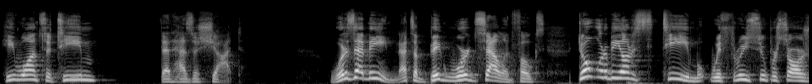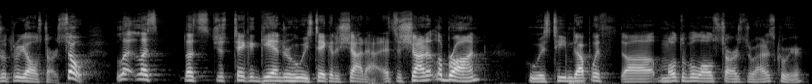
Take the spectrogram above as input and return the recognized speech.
He wants a team that has a shot. What does that mean? That's a big word salad, folks. Don't want to be on a team with three superstars or three All Stars. So let, us let's just take a gander who he's taking a shot at. It's a shot at LeBron, who has teamed up with uh, multiple All Stars throughout his career.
